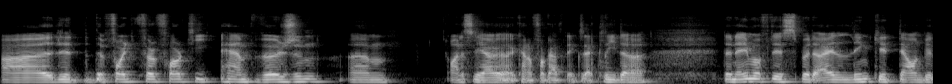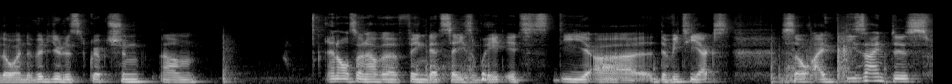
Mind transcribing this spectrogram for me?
uh, the, the 40, 40 amp version. Um, honestly, I, I, kind of forgot exactly the the name of this, but I'll link it down below in the video description. Um, and also another thing that says weight, it's the uh, the VTX. So I designed this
